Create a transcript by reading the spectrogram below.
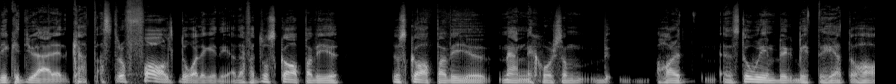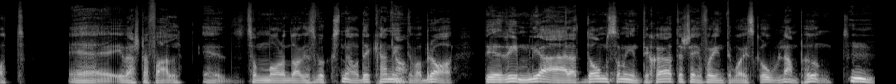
Vilket ju är en katastrofalt dålig idé, därför att då skapar vi ju, då skapar vi ju människor som har ett, en stor inbyggd bitterhet och hat eh, i värsta fall eh, som morgondagens vuxna och det kan Ja. inte vara bra. Det rimliga är att de som inte sköter sig får inte vara i skolan, punkt. Mm.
